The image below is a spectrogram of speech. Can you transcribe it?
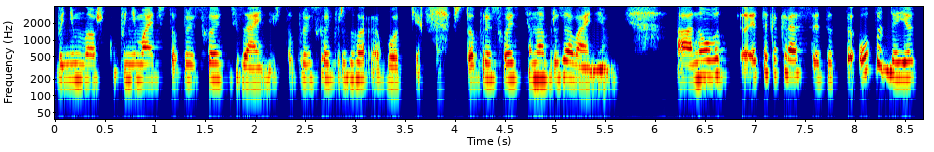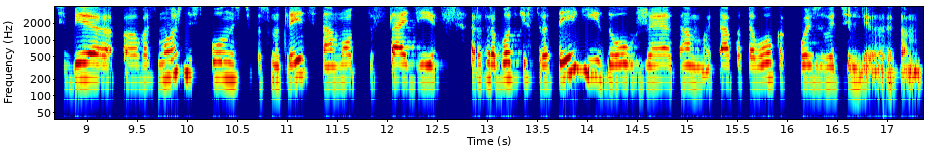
понемножку понимать, что происходит в дизайне, что происходит в разработке, что происходит с ценообразованием. А, но вот это как раз этот опыт дает тебе а, возможность полностью посмотреть там от стадии разработки стратегии до уже там этапа того, как пользователь э, там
